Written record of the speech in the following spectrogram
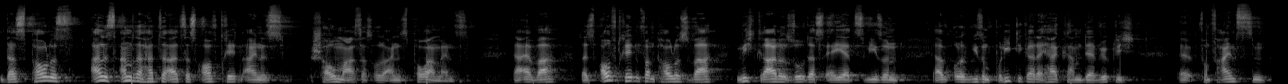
dass Paulus alles andere hatte als das Auftreten eines Schaumasters oder eines Powermans. Ja, er war, das Auftreten von Paulus war nicht gerade so, dass er jetzt wie so ein, ja, oder wie so ein Politiker daherkam, der wirklich äh, vom Feinsten,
